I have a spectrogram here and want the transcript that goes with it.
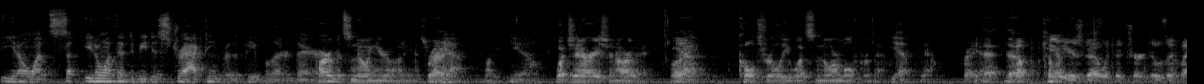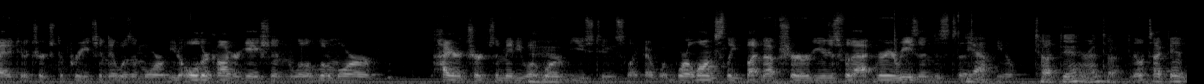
you don't want so- you don't want that to be distracting for the people that are there. part of it's knowing your audience, right? Yeah. Like you know, what generation are they? What, Yeah. Culturally, what's normal for them? yeah, Yeah. Right. That- a the couple, couple camp- years ago, I went to a church. I was invited to a church to preach, and it was a more you know older congregation, a little little more higher church than maybe what Mm-hmm. we're used to. So like I wore a long sleeve button up shirt, you know, just for that very reason, just to Yeah. you know, tucked in or untucked? no tucked in.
